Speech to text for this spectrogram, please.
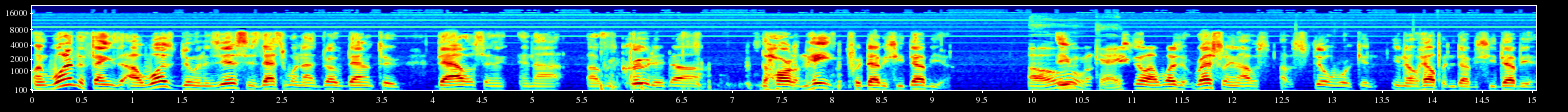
And one of the things that I was doing is this: is that's when I drove down to Dallas and and I uh, recruited uh, the Harlem Heat for WCW. Oh, Even- okay. Even though I wasn't wrestling, I was I was still working, you know, helping WCW.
